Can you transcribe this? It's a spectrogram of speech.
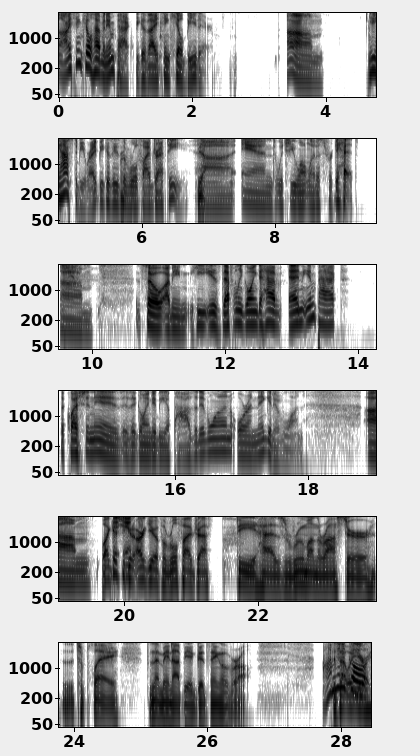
I think he'll have an impact because I think he'll be there. Um, he has to be right because he's the Rule Five draftee, uh, and which you won't let us forget. Um, so I mean, he is definitely going to have an impact. The question is, is it going to be a positive one or a negative one? Um, Well, I guess you And- could argue if a Rule Five draftee has room on the roster to play, then that may not be a good thing overall. I'm Is that what go. you're?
